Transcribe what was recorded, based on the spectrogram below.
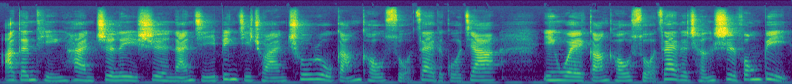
阿根廷和智利是南极冰级船出入港口所在的国家，因为港口所在的城市封闭，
